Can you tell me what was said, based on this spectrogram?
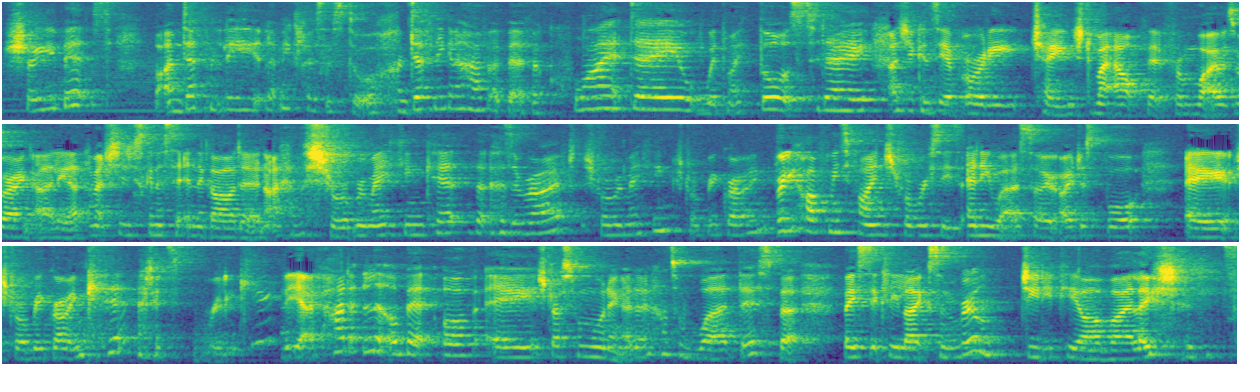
show you bits but I'm definitely, let me close this door. I'm definitely gonna have a bit of a quiet day with my thoughts today. As you can see, I've already changed my outfit from what I was wearing earlier. I'm actually just gonna sit in the garden. I have a strawberry making kit that has arrived. Strawberry making, strawberry growing. Really hard for me to find strawberry seeds anywhere, so I just bought a strawberry growing kit and it's really cute. But yeah, I've had a little bit of a stressful morning. I don't know how to word this, but basically like some real GDPR violations.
